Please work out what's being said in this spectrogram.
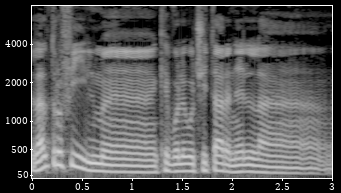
L'altro film eh, che volevo citare nella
